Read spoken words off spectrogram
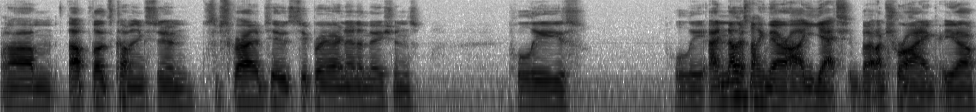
Um, uploads coming soon. Subscribe to Super Aaron Animations, please, please. I know there's nothing there uh, yet, but I'm trying. You know.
